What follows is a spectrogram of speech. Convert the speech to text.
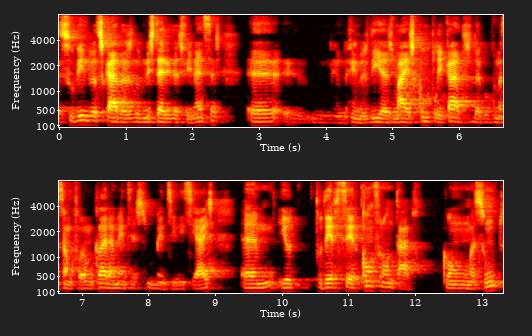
subindo as escadas do Ministério das Finanças, enfim, nos dias mais complicados da governação, que foram claramente estes momentos iniciais, eu poder ser confrontado com um assunto,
